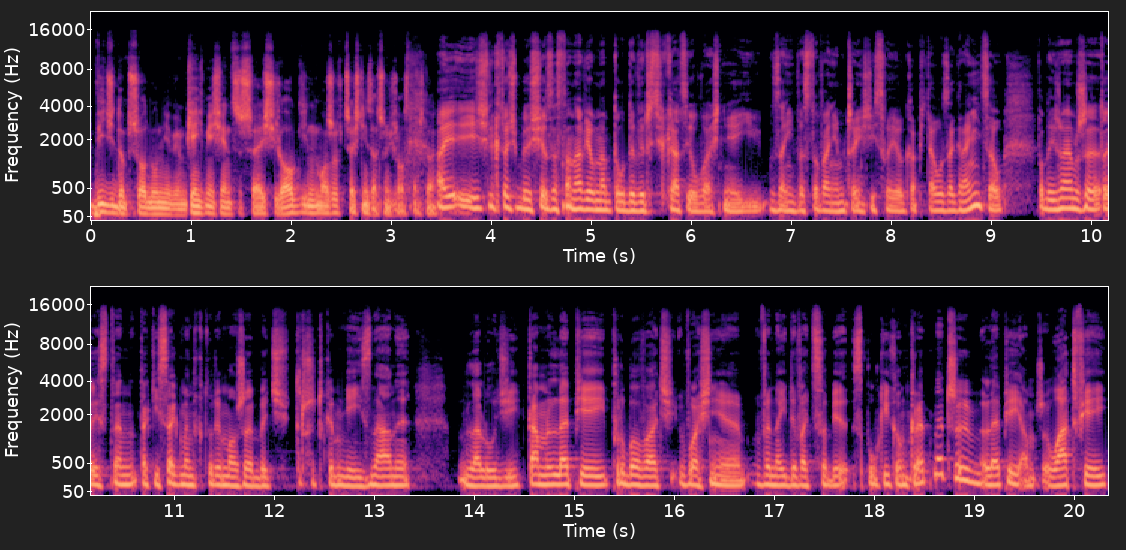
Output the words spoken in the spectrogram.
widzi do przodu, nie wiem, 5 miesięcy, 6 rok i może wcześniej zacząć rosnąć, tak? A je- jeśli ktoś by się zastanawiał nad tą dywersyfikacją właśnie i zainwestowaniem części swojego kapitału za granicą, podejrzewam, że to jest ten taki segment, który może być troszeczkę mniej znany dla ludzi. Tam lepiej próbować właśnie wynajdywać sobie spółki konkretne, czy lepiej, a może łatwiej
